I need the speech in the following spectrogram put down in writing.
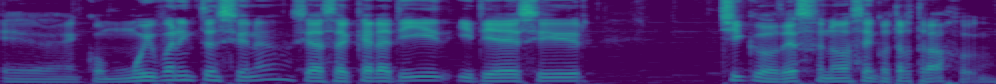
eh, con muy buena intención se va a acercar a ti y te va a decir, chico, de eso no vas a encontrar trabajo.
